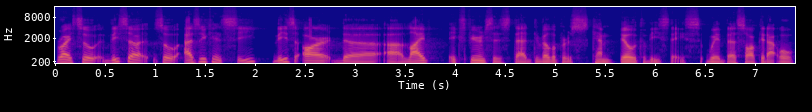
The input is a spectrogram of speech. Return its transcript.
right. So these are so as you can see, these are the uh, live experiences that developers can build these days with the Socket.io.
